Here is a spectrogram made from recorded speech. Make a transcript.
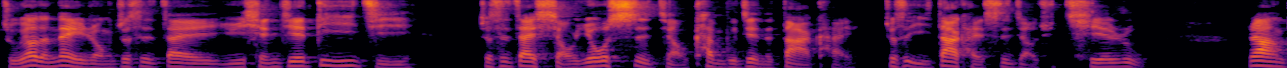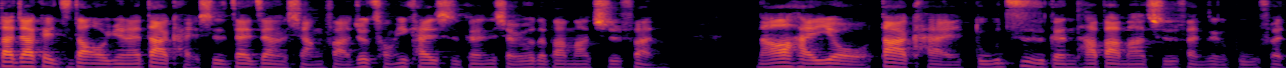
主要的内容就是在于衔接第一集，就是在小优视角看不见的大凯。就是以大凯视角去切入，让大家可以知道哦，原来大凯是在这样想法。就从一开始跟小优的爸妈吃饭，然后还有大凯独自跟他爸妈吃饭这个部分。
